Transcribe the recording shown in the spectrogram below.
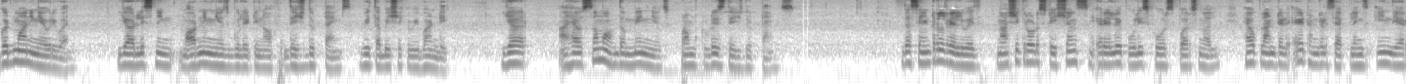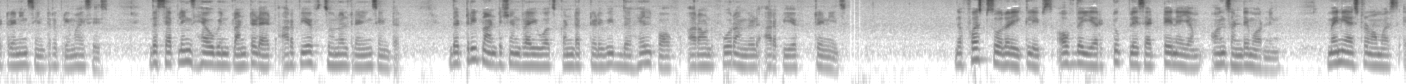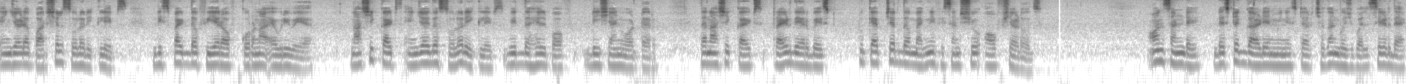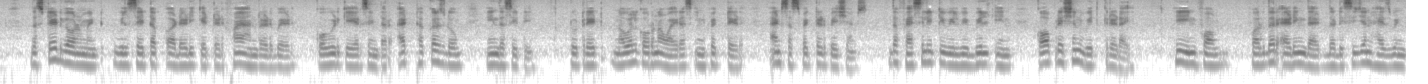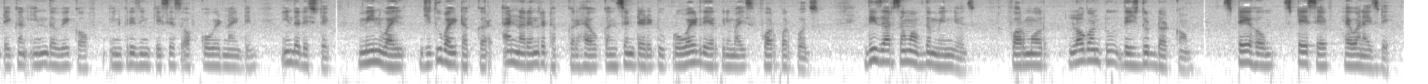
Good morning, everyone. You are listening morning news bulletin of Deshdoot Times with Abhishek Vibhandik. Here, I have some of the main news from today's Deshdoot Times. The Central Railways Nashik Road Station's Railway Police Force personnel have planted 800 saplings in their training center premises. The saplings have been planted at RPF Zonal Training Center. The tree plantation drive was conducted with the help of around 400 RPF trainees. The first solar eclipse of the year took place at 10 am on Sunday morning. Many astronomers enjoyed a partial solar eclipse despite the fear of corona everywhere. Nashikites enjoyed the solar eclipse with the help of dish and water. The Nashikites tried their best to capture the magnificent show of shadows. On Sunday, District Guardian Minister Chhagan Bhujbal said that the state government will set up a dedicated 500 bed COVID care center at Thakkars Dome in the city to treat novel coronavirus infected and suspected patients. The facility will be built in cooperation with CREDAI. He informed, further adding that the decision has been taken in the wake of increasing cases of COVID 19 in the district. Meanwhile, Jitubhai Thakkar and Narendra Thakkar have consented to provide their premise for purpose. These are some of the main news. For more, log on to deshdoot.com. Stay home, stay safe, have a nice day.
